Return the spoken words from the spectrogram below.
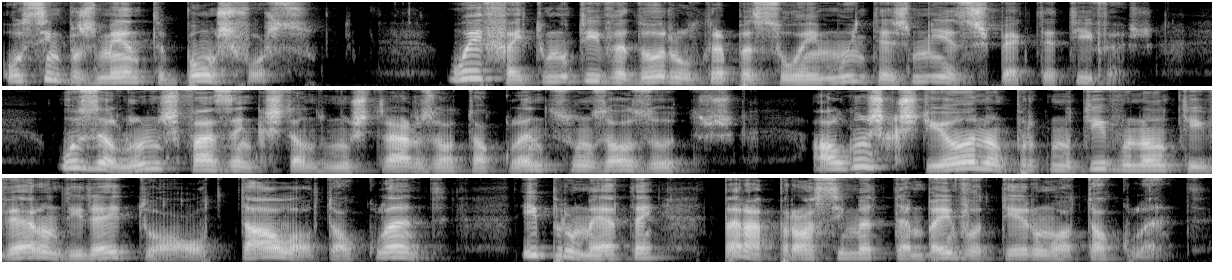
ou simplesmente bom esforço. O efeito motivador ultrapassou em muitas minhas expectativas. Os alunos fazem questão de mostrar os autocolantes uns aos outros. Alguns questionam por que motivo não tiveram direito ao tal autocolante e prometem para a próxima também vou ter um autocolante.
